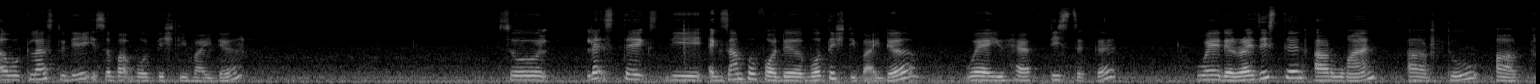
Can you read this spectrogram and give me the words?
Our class today is about voltage divider. So let's take the example for the voltage divider where you have this circuit where the resistance R1, R2, R3,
